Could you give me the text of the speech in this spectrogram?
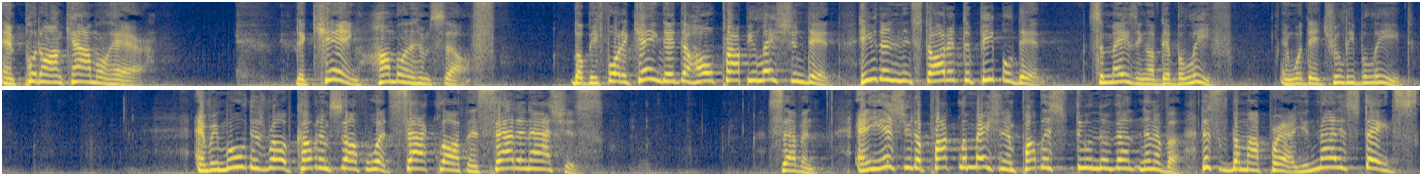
and put on camel hair the king humbling himself. But before the king did, the whole population did. He didn't start it, the people did. It's amazing of their belief and what they truly believed. And removed his robe, covered himself with sackcloth and sat in ashes. Seven. And he issued a proclamation and published through Nineveh. This has been my prayer. United States,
